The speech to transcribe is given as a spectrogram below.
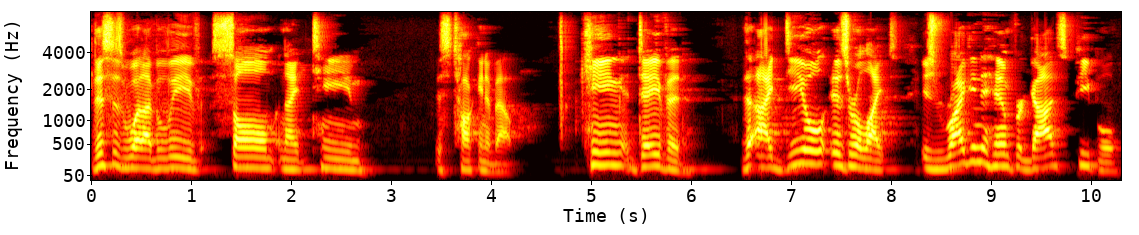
This is what I believe Psalm 19 is talking about. King David, the ideal Israelite, is writing to him for God's people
